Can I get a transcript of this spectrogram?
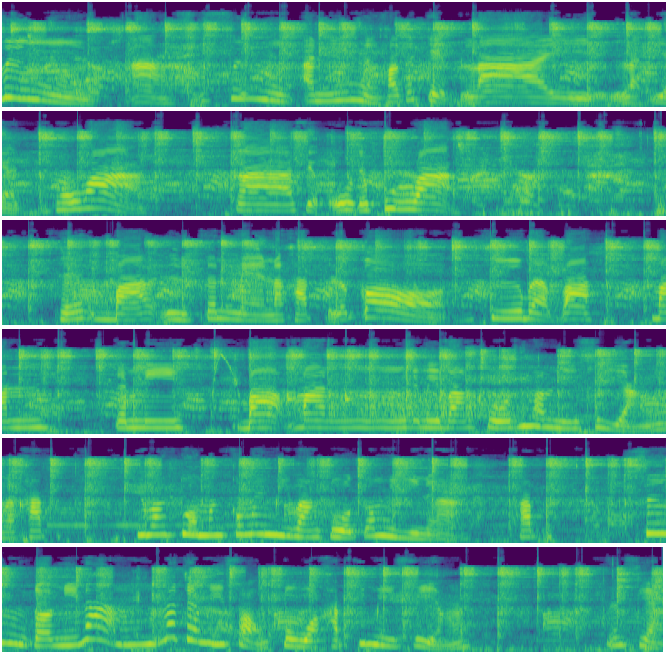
ซึ่ง อะ ซึ่งอันนี้เหมือนเขาจะเก็บรายละเอียด เพราะว่ากาเซโอจะพูดว่าเทคบัสลิตเติ้ลแมนนะครับ แล้วก็คือแบบว่ามันจะมี บะมันจะมีบางตัวที่มันมีเสียงนะครับ ที่บางตัวมันก็ไม่มีบางตัวก็มีนะครับ ซึ่งตอนนี้น่าน่าจะมีสองตัวครับที่มีเสียงเป็นเสียง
